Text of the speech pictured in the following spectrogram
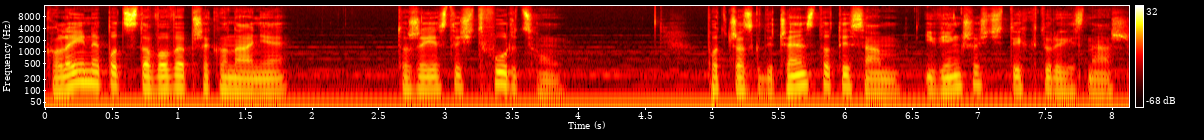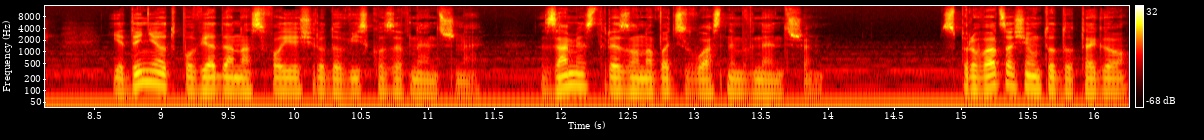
Kolejne podstawowe przekonanie to, że jesteś twórcą, podczas gdy często ty sam i większość tych, których znasz, jedynie odpowiada na swoje środowisko zewnętrzne, zamiast rezonować z własnym wnętrzem. Sprowadza się to do tego,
